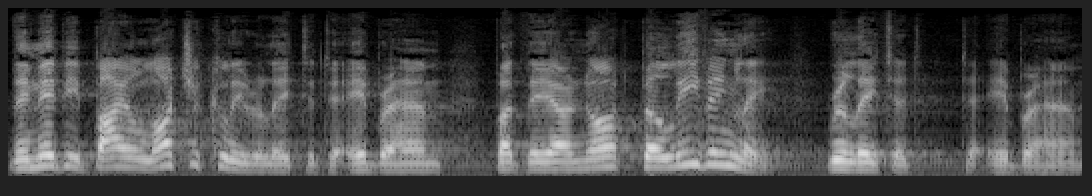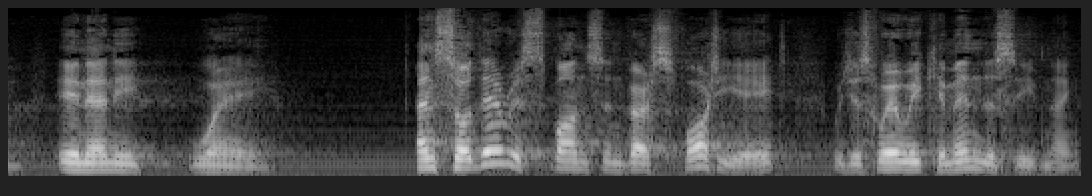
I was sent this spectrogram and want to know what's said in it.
They may be biologically related to Abraham, but they are not believingly related to Abraham in any way. And so their response in verse 48, which is where we came in this evening,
